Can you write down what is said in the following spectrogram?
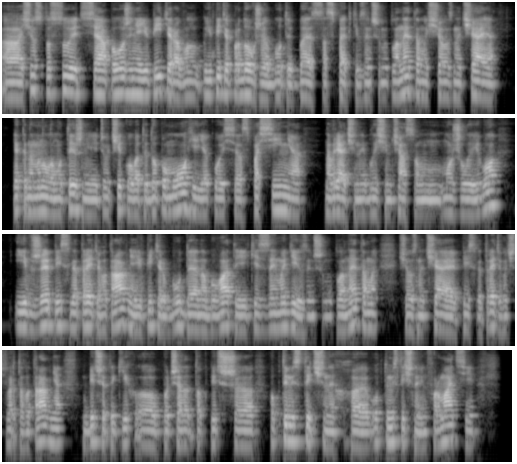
Е, Що стосується положення Юпітера, Юпітер продовжує бути без аспектів з іншими планетами, що означає, як і на минулому тижні, очікувати допомоги, якогось е, спасіння навряд чи найближчим часом можливо. І вже після 3 травня Юпітер буде набувати якісь взаємодію з іншими планетами, що означає після 3-4 травня більше таких початок більш е, оптимістичних, е, оптимістичної інформації,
